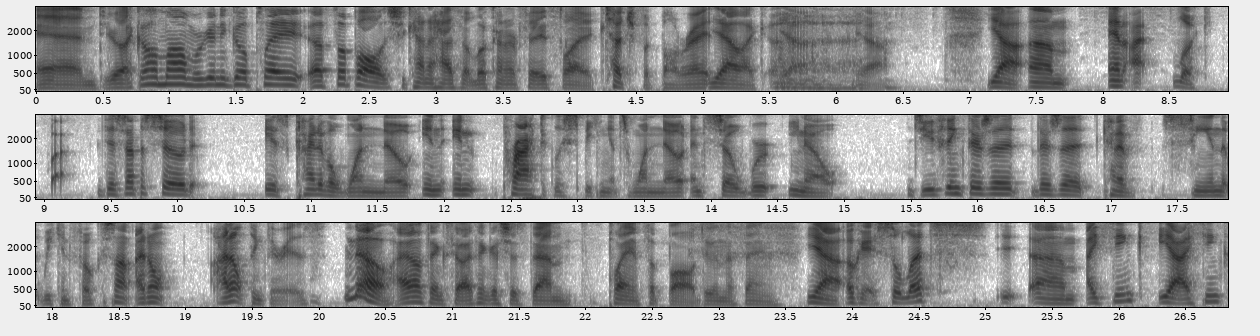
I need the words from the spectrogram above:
and you're like, "Oh, mom, we're gonna go play uh, football." She kind of has that look on her face, like, Touch football, right? "Yeah, like, yeah yeah yeah um and i look this episode is kind of a one note in in practically speaking it's one note and so we're you know do you think there's a there's a kind of scene that we can focus on i don't i don't think there is No, I don't think so. I think it's just them playing football, doing the thing. yeah okay so let's um i think yeah i think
